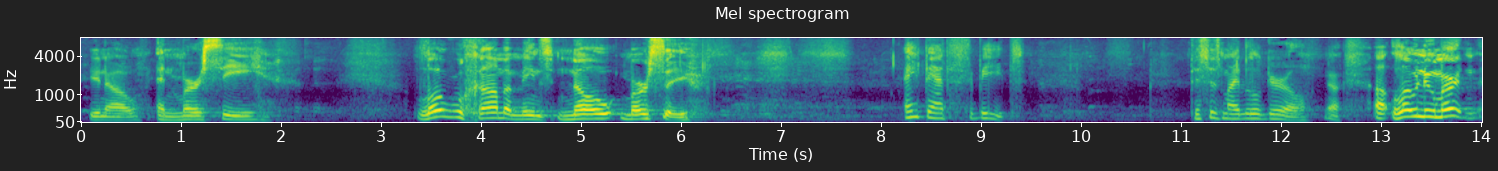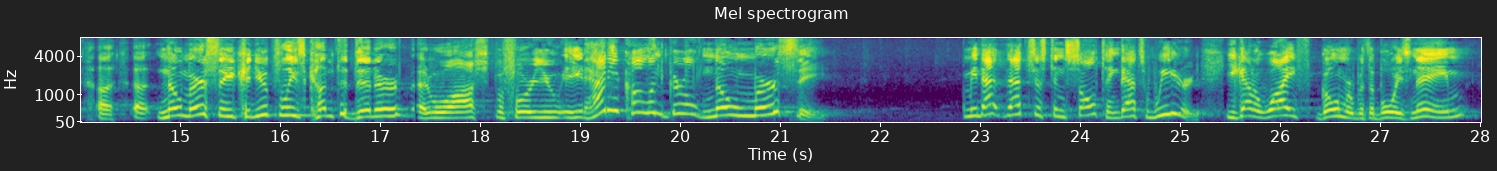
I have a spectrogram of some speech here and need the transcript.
you know, and Mercy. Lo Ruchama means no mercy. Ain't that sweet? This is my little girl. Uh, uh, Lo New Merton, uh, uh, no mercy. Can you please come to dinner and wash before you eat? How do you call a girl no mercy? I mean, that, that's just insulting. That's weird. You got a wife, Gomer, with a boy's name,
